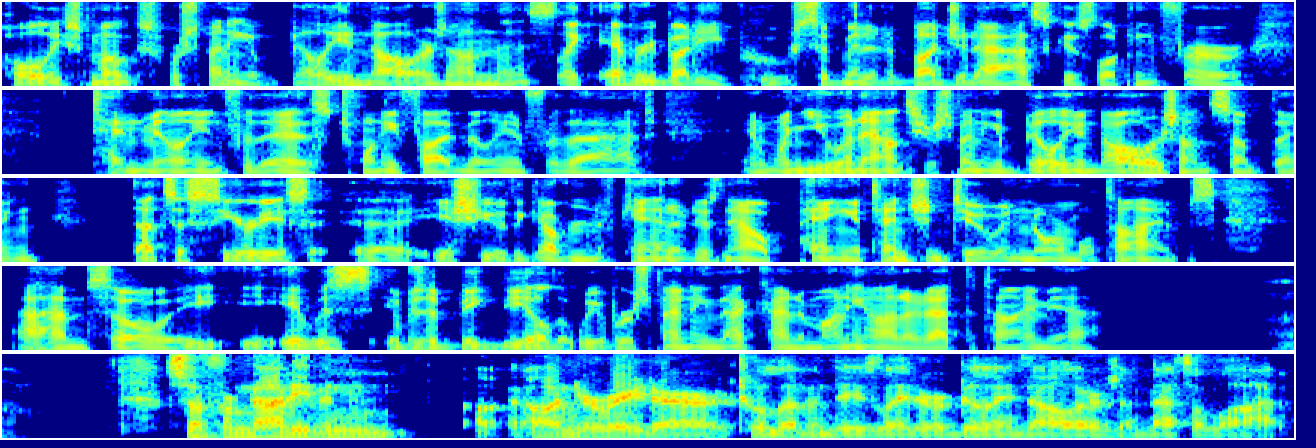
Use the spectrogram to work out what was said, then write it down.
holy smokes, we're spending a billion dollars on this. Like everybody who submitted a budget ask is looking for 10 million for this, 25 million for that. And when you announce you're spending a billion dollars on something, that's a serious uh, issue the government of Canada is now paying attention to in normal times. Um, so it, it, was it was a big deal that we were spending that kind of money on it at the time. Yeah. So from not even uh, on your radar to 11 days later, a billion dollars, and that's a lot.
